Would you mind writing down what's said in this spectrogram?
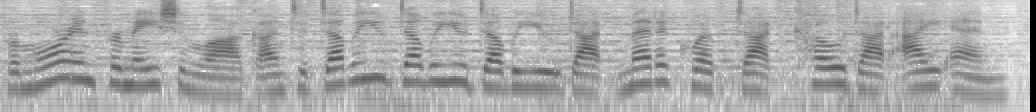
For more information log on to www.medequip.co.in.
